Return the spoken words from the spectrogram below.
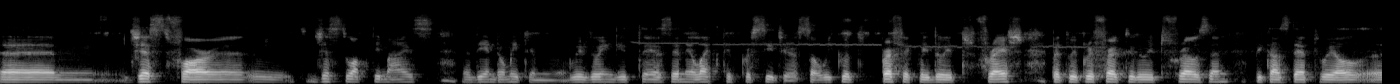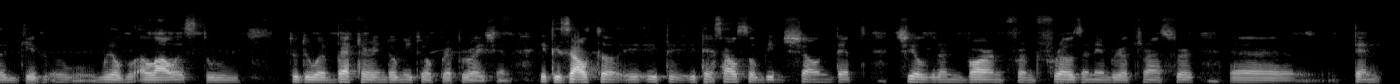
um, just for uh, just to optimize the endometrium. We're doing it as an elective procedure. So we could perfectly do it fresh but we prefer to do it frozen because that will uh, give will allow us to to do a better endometrial preparation. It is also it, it has also been shown that children born from frozen embryo transfer uh, tend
